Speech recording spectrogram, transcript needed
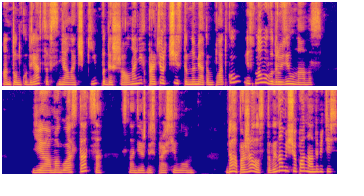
Антон Кудрявцев снял очки, подышал на них, протер чистым, но мятым платком и снова водрузил на нос. «Я могу остаться?» — с надеждой спросил он. «Да, пожалуйста, вы нам еще понадобитесь.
